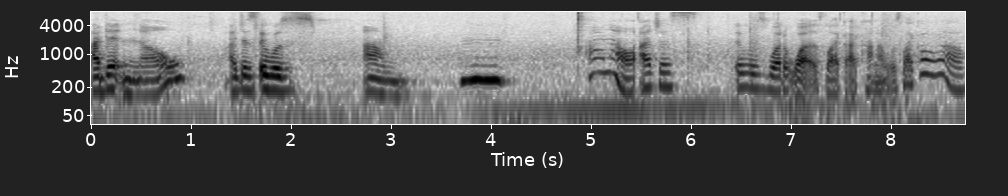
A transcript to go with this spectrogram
I didn't know. I just it was um mm, I don't know. I just it was what it was. Like I kind of was like oh wow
